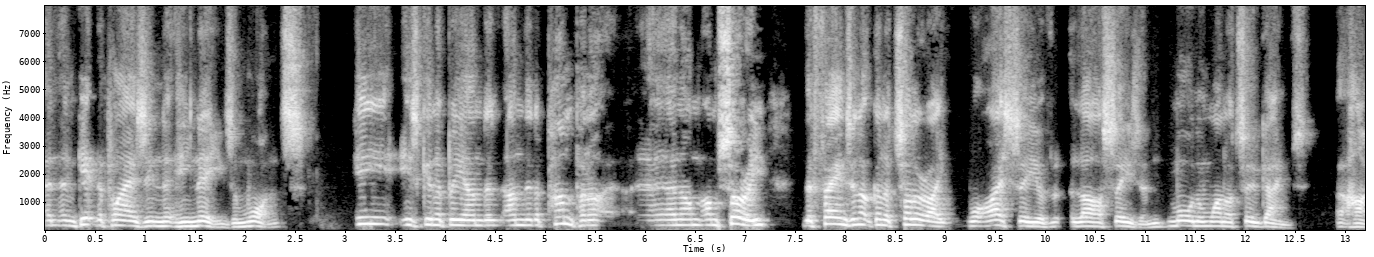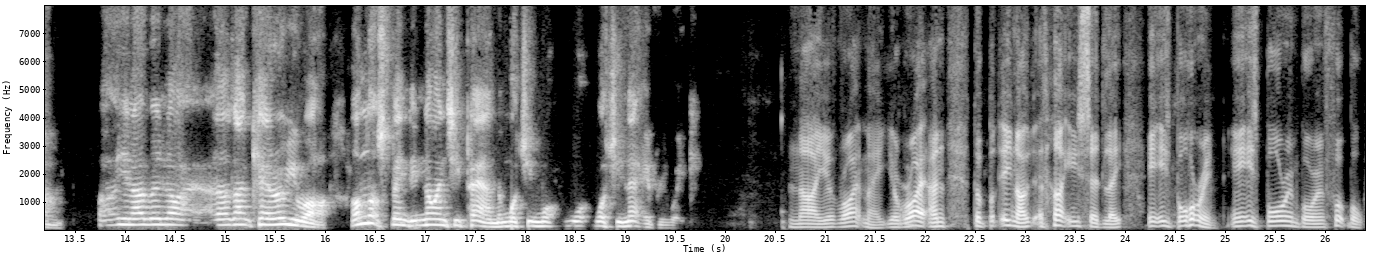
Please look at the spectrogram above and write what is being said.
and, and get the players in that he needs and wants. He is going to be under under the pump, and I and I'm, I'm sorry, the fans are not going to tolerate what I see of last season more than one or two games at home. Uh, you know, like, I don't care who you are. I'm not spending ninety pound and watching what, what, watching that every week. No, you're right, mate. You're right, and the you know, like you said, Lee, it is boring. It is boring, boring football.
